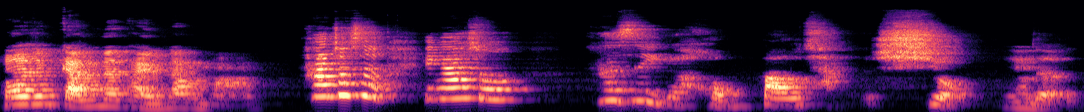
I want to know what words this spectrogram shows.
他是干在台上吗？他就是应该说，他是一个红包场的秀的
